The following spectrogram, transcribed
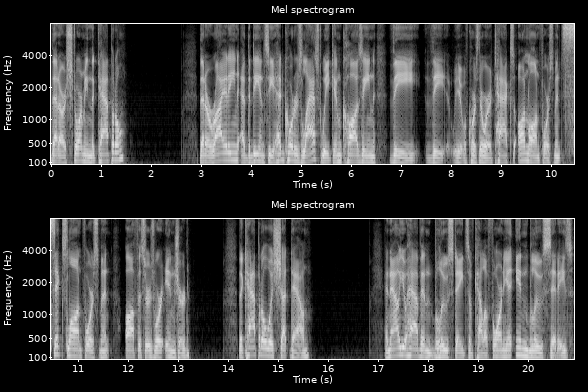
that are storming the Capitol, that are rioting at the DNC headquarters last weekend, causing the the. Of course, there were attacks on law enforcement. Six law enforcement officers were injured. The Capitol was shut down. And now you have in blue states of California, in blue cities,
